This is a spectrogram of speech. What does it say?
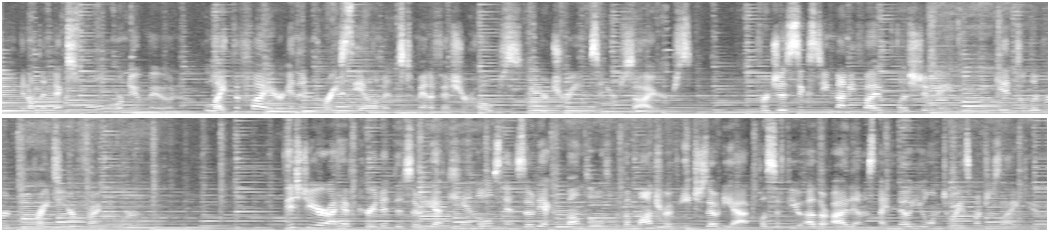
and on the next full or new moon, light the fire and embrace the elements to manifest your hopes, your dreams, and your desires. For just $16.95 plus shipping, get it delivered right to your front door. This year, I have created the Zodiac candles and Zodiac bundles with a mantra of each Zodiac, plus a few other items I know you'll enjoy as much as I do.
